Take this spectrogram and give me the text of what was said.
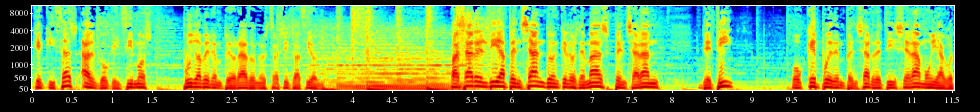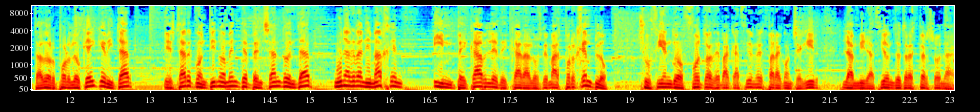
que quizás algo que hicimos pudo haber empeorado nuestra situación. Pasar el día pensando en que los demás pensarán de ti o qué pueden pensar de ti será muy agotador, por lo que hay que evitar estar continuamente pensando en dar una gran imagen impecable de cara a los demás. Por ejemplo, sufriendo fotos de vacaciones para conseguir la admiración de otras personas.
